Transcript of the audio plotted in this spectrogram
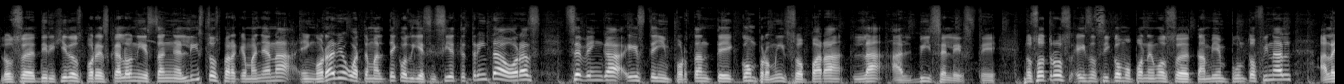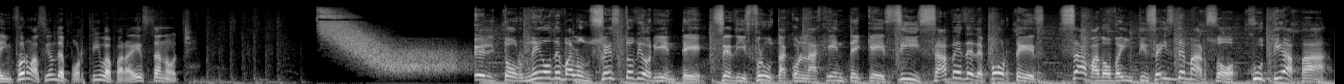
Los eh, dirigidos por Scaloni están eh, listos para que mañana en horario guatemalteco 17:30 horas se venga este importante compromiso para la albiceleste. Nosotros es así como ponemos eh, también punto final a la información deportiva para esta noche. El torneo de baloncesto de Oriente se disfruta con la gente que sí sabe de deportes. Sábado 26 de marzo, Jutiapa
